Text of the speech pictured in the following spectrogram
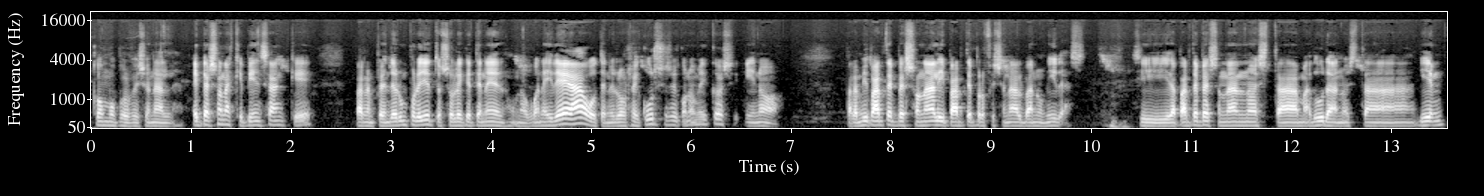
como profesional. Hay personas que piensan que para emprender un proyecto solo hay que tener una buena idea o tener los recursos económicos y no. Para mí parte personal y parte profesional van unidas. Si la parte personal no está madura, no está bien,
